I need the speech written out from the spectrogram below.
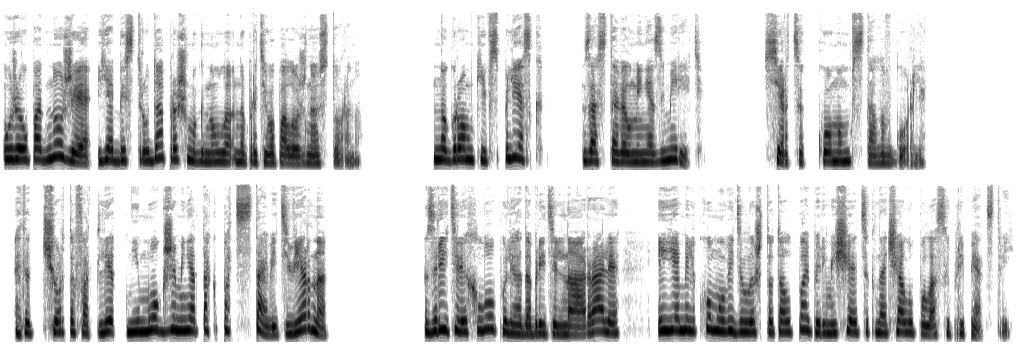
Уже у подножия я без труда прошмыгнула на противоположную сторону. Но громкий всплеск заставил меня замереть. Сердце комом встало в горле. Этот чертов атлет не мог же меня так подставить, верно? Зрители хлопали, одобрительно орали, и я мельком увидела, что толпа перемещается к началу полосы препятствий.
